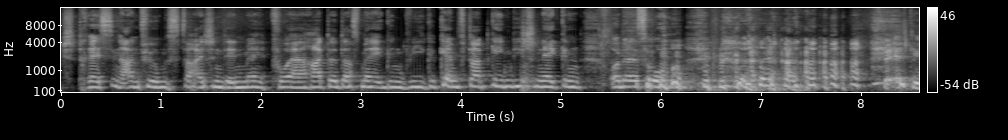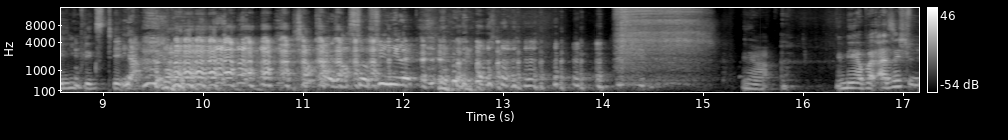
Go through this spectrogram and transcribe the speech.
Stress in Anführungszeichen, den man vorher hatte, dass man irgendwie gekämpft hat gegen die Schnecken oder so. der LG-Lieblingstee. ja. ich habe halt auch so viele. Ja. Nee, aber also ich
